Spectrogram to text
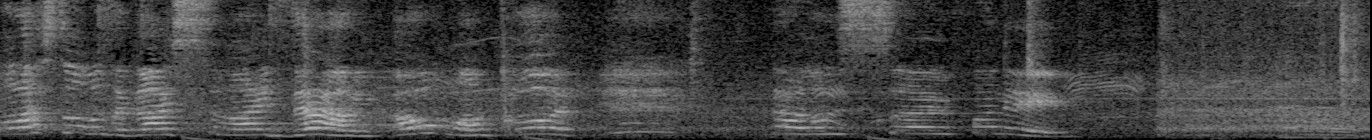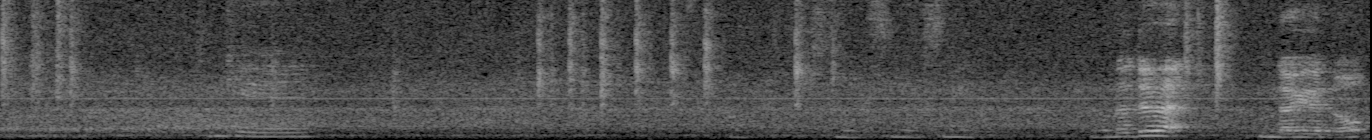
All I saw was a guy slide down. Oh my god! That was so funny. Uh, okay. Oh, it's me, it's me, it's me. I'm gonna do it. No, you're not.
